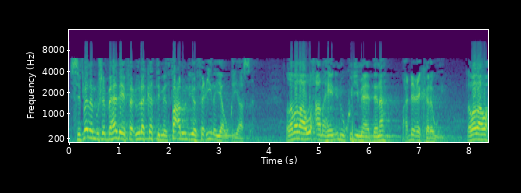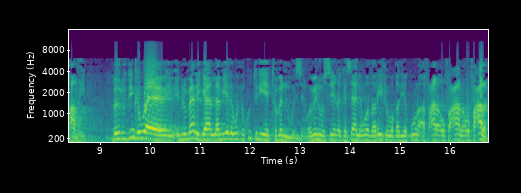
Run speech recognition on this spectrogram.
sifada mushabbahada ee faculo ka timid faclun iyo faciil ayaa u qiyaasa. Labadaa waxaan ahayn inuu ku yimaadana wax dhici kara wey labadaa waxaan ahayn badrudiinka ibnu maaliga laamiyada wuxuu ku tiriyey toban wasan wa siiqa ka sahlin wadariifi waqad yakuunu afcala aw facaalan aw facalan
